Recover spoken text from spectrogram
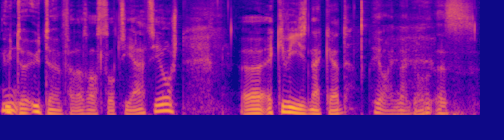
Ütö, ütöm fel az asszociációst. Egy kvíz neked. Jaj, nagyon, ez...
